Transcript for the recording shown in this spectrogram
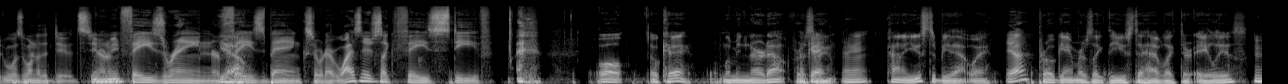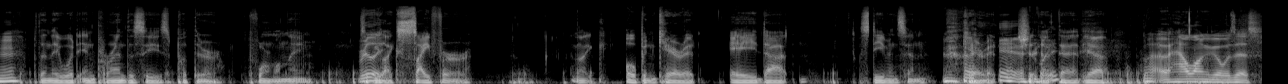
the was one of the dudes. You know what I mean? FaZe Rain or Yeah. FaZe Banks or whatever. Why isn't it just like FaZe Steve? well, okay. Let me nerd out for a Okay. second. Okay. Kind of used to be that way. Yeah. Pro gamers like they used to have like their alias, Mm-hmm. but then they would in parentheses put their formal name. Really? like Cipher, like open caret A dot Stevenson caret shit Really? like that. Yeah. How long ago was this?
